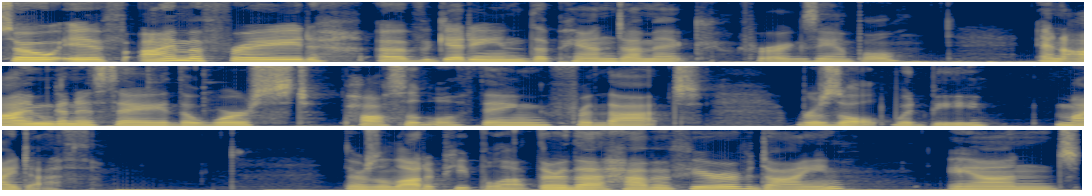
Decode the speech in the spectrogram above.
So, if I'm afraid of getting the pandemic, for example, and I'm going to say the worst possible thing for that result would be my death. There's a lot of people out there that have a fear of dying, and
